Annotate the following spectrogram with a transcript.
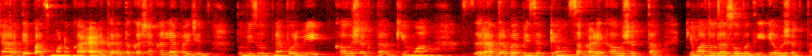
चार ते पाच मनुका ॲड करा. तर कशा खाल्ल्या पाहिजेत? तुम्ही झोपण्यापूर्वी खाऊ शकता किंवा रात्रभर भिजत ठेवून सकाळी खाऊ शकता किंवा दुधासोबतही घेऊ शकता.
